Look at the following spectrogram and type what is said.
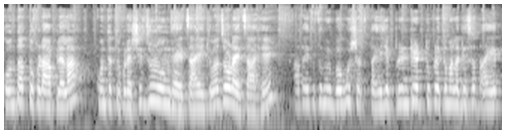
कोणता तुकडा आपल्याला कोणत्या तुकड्याशी जुळवून घ्यायचा आहे किंवा जोडायचा आहे. आता इथे तुम्ही बघू शकता हे जे प्रिंटेड तुकडे तुम्हाला दिसत आहेत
